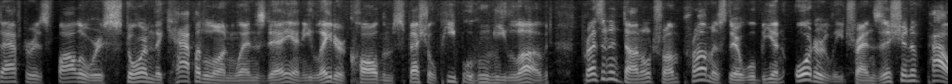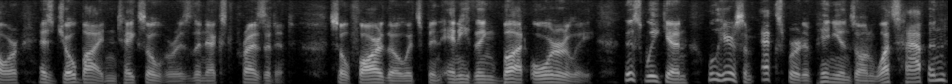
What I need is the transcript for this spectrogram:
after his followers stormed the Capitol on Wednesday and he later called them special people whom he loved, President Donald Trump promised there will be an orderly transition of power as Joe Biden takes over as the next president. So far, though, it's been anything but orderly. This weekend, we'll hear some expert opinions on what's happened,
